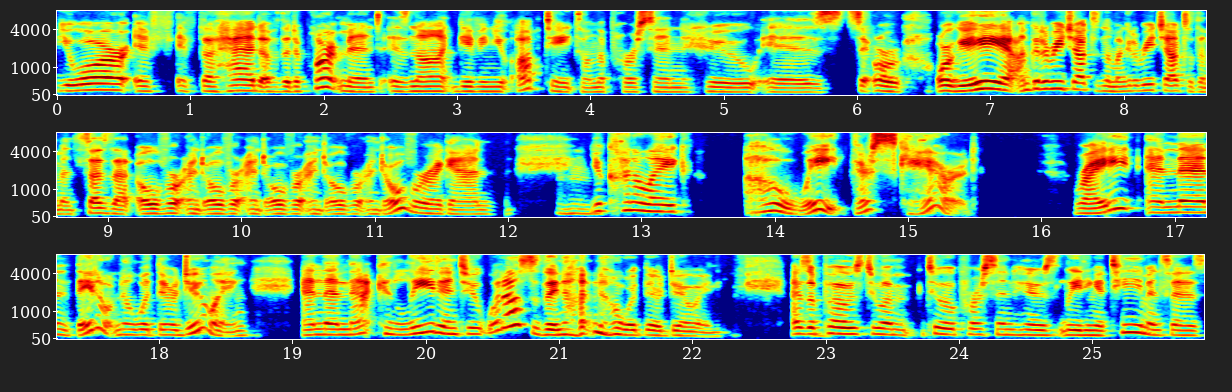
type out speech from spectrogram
you're if if the head of the department is not giving you updates on the person who is or or yeah, yeah, yeah I'm going to reach out to them, I'm going to reach out to them and says that over and over and over and over and over again, mm-hmm. you're kind of like, oh wait, they're scared right? And then they don't know what they're doing and then that can lead into what else do they not know what they're doing? As opposed to a to a person who's leading a team and says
